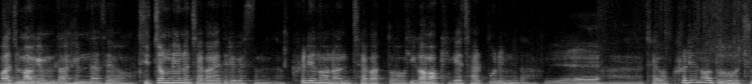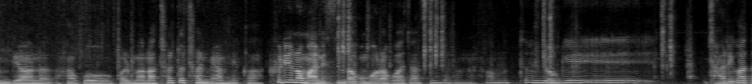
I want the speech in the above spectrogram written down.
마지막입니다. 힘내세요. 뒷정리는 제가 해드리겠습니다. 크리너는 제가 또 기가 막히게 잘 뿌립니다. 예. 아, 제가 크리너도 준비하는 하고 얼마나 철두철미합니까? 크리너 많이 쓴다고 뭐라고 하지 않습니다, 저는. 아무튼 여기 자리가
